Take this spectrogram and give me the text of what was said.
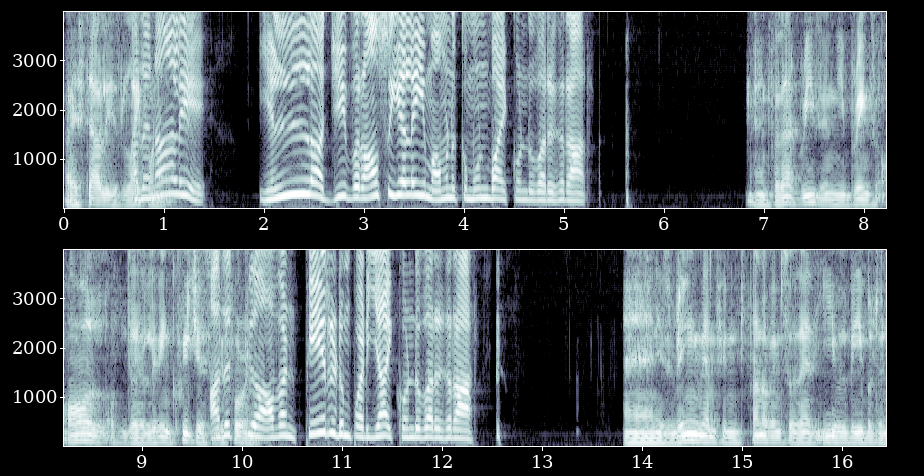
uh, establish his life. அதனாலே எல்லா ஜீவராசிகளையும் அவனுக்கு முன்பாய் கொண்டு வருகிறார் And for that reason, he brings all of the living creatures before him. அவன் பேரிடும்படியாய் கொண்டு வருகிறார் And he's bringing them in front of him so that he will be able to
